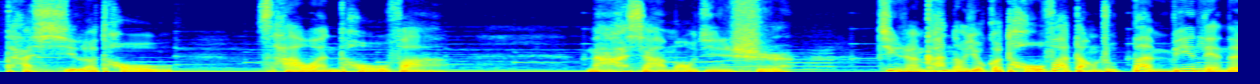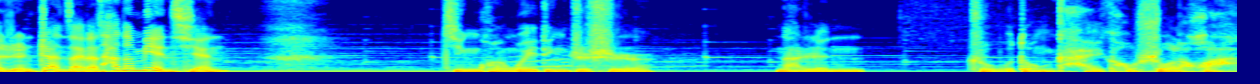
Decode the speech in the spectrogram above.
他洗了头，擦完头发，拿下毛巾时，竟然看到有个头发挡住半边脸的人站在了他的面前。惊魂未定之时，那人主动开口说了话：“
